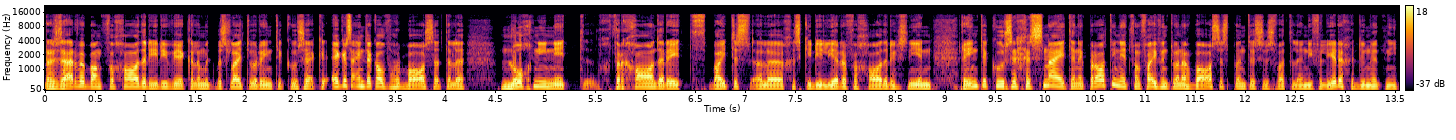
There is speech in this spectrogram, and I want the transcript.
Reserwebank vergader hierdie week hulle moet besluit oor rentekoerse. Ek ek is eintlik al verbaas dat hulle nog nie net vergader het buite hulle geskeduleerde vergaderings nie en rentekoerse gesny het en ek praat nie net van 25 basispunte soos wat hulle in die verlede gedoen het nie,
